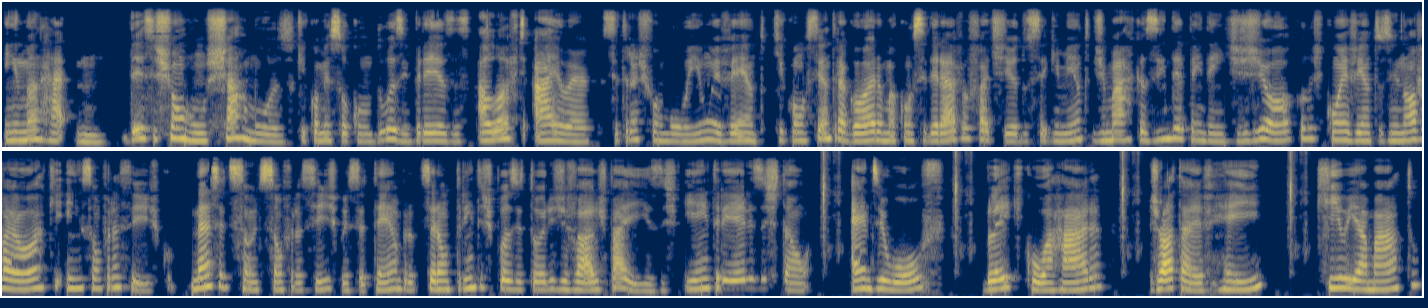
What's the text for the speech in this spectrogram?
em Manhattan. Desse showroom charmoso que começou com duas empresas, a Loft Eyewear se transformou em um evento que concentra agora uma considerável fatia do segmento de marcas independentes de óculos, com eventos em Nova York e em São Francisco. Nessa edição de São Francisco, em setembro, serão 30 expositores de vários países, e entre eles estão Andy Wolf, Blake Kawahara, JF Rei, Kyo Yamato,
